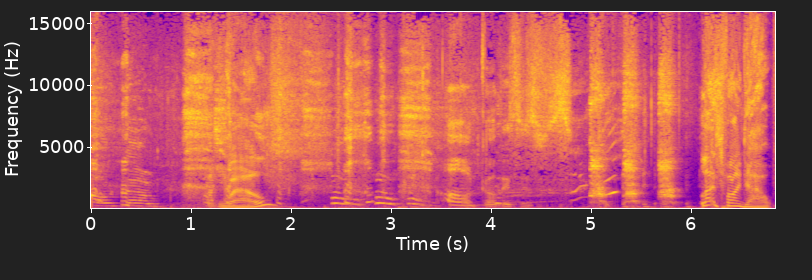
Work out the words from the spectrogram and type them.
Oh no. Well, Oh, God, this is... let's find out.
